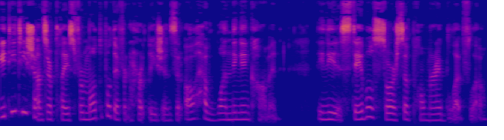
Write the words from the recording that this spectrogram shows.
BTT shunts are placed for multiple different heart lesions that all have one thing in common they need a stable source of pulmonary blood flow.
